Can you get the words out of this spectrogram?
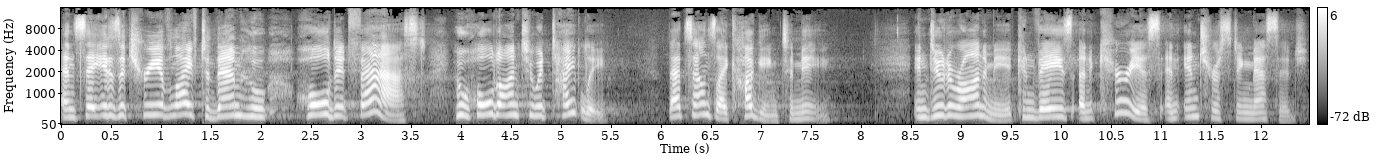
and say it is a tree of life to them who hold it fast, who hold on to it tightly. That sounds like hugging to me. In Deuteronomy, it conveys a curious and interesting message.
